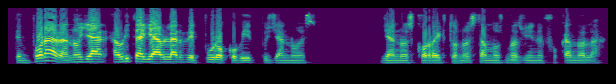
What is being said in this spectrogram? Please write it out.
temporada, ¿no? Ya, ahorita ya hablar de puro COVID, pues ya no es, ya no es correcto, ¿no? Estamos más bien enfocando a la,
